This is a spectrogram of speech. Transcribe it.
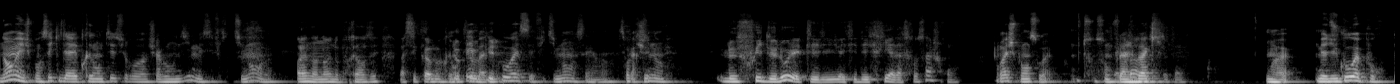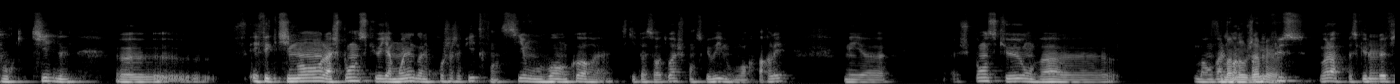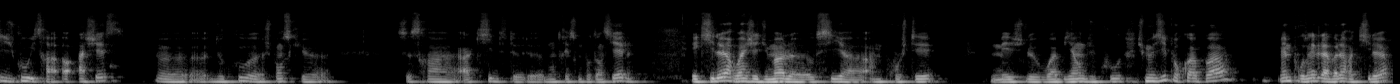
Non, mais je pensais qu'il avait présenté sur euh, Chabondi, mais c'est effectivement. euh, Ouais, non, non, il nous présenté. Bah, c'est comme le, présenté, bah, du coup, ouais, c'est effectivement, c'est que- pertinent. le fruit de l'eau, il, a été- il a été décrit à l'Astrosa, je crois. Ouais, je pense, ouais. Sur son flashback. Ouais. Mais du coup, ouais, pour, pour Kid, euh, effectivement, là, je pense qu'il y a moyen que dans les prochains chapitres, enfin, si on voit encore euh, ce qui se passe sur toi, je pense que oui, mais on va en reparler. Mais euh, je pense qu'on va, euh, bah, on va le voir un peu plus. Voilà, parce que Luffy, du coup, il sera HS. Euh, du coup, je pense que ce sera à Kid de, de montrer son potentiel. Et Killer, ouais, j'ai du mal aussi à, à me projeter, mais je le vois bien, du coup. Je me dis pourquoi pas, même pour donner de la valeur à Killer,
